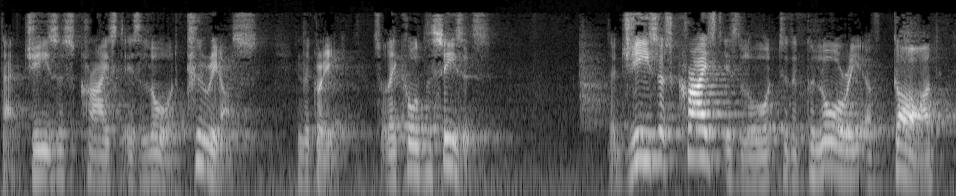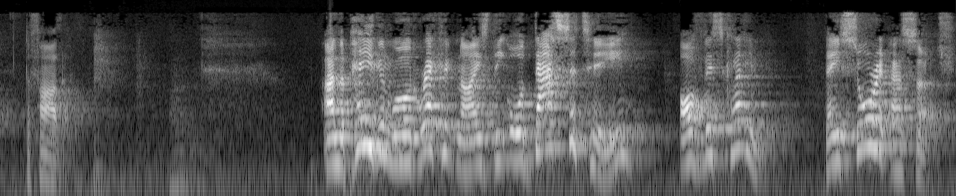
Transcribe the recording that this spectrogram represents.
that Jesus Christ is Lord. Kurios in the Greek. That's what they called the Caesars. That Jesus Christ is Lord to the glory of God the Father. And the pagan world recognized the audacity of this claim. They saw it as such.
